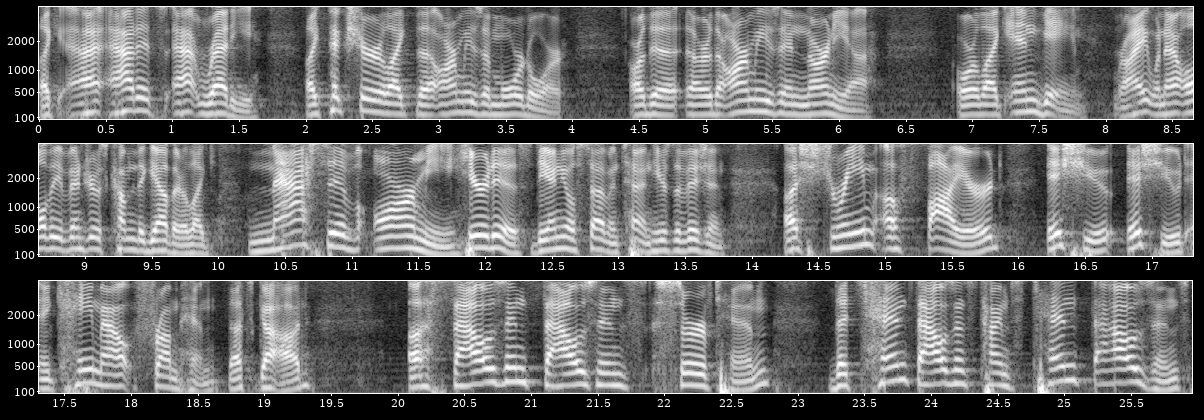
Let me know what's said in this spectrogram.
like at, at its at ready. Like picture like the armies of Mordor or the or the armies in Narnia or like Endgame, right? When all the Avengers come together, like massive army. Here it is, Daniel 7:10. Here's the vision. A stream of fire issue, issued and came out from him. That's God a thousand thousands served him. The ten thousands times ten thousands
